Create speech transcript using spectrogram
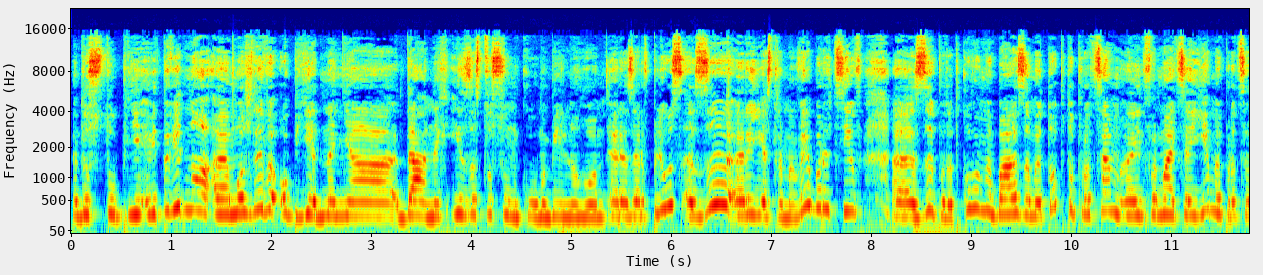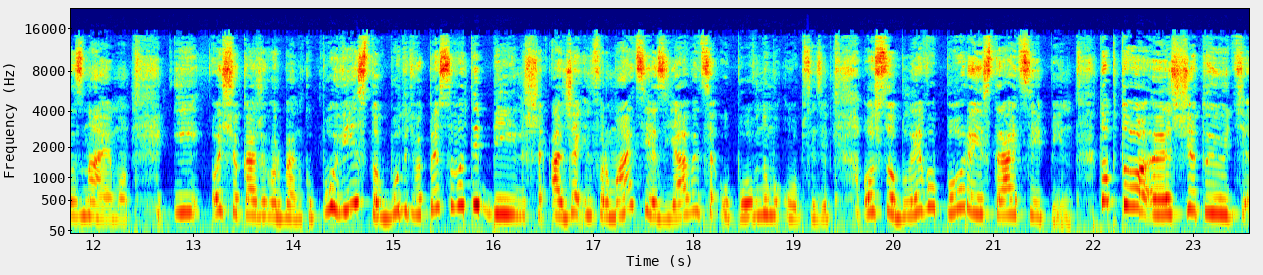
Доступні. Відповідно, е, можливе об'єднання даних із застосунку мобільного Резерв Плюс з реєстрами виборців, е, з податковими базами. Тобто про це інформація є. Ми про це знаємо. І ось що каже Горбенко: повісток будуть виписувати більше, адже інформація з'явиться у повному обсязі, особливо по реєстрації ПІН. Тобто е, щитують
